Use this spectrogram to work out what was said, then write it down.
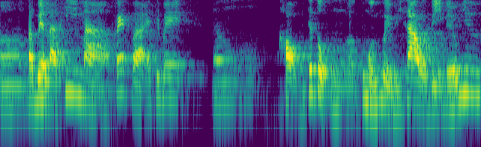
Uh, đặc biệt là khi mà Fed và ECB uh, ờ, họ phải tiếp tục ờ, cung ứng bởi vì sao? Bởi vì nếu như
